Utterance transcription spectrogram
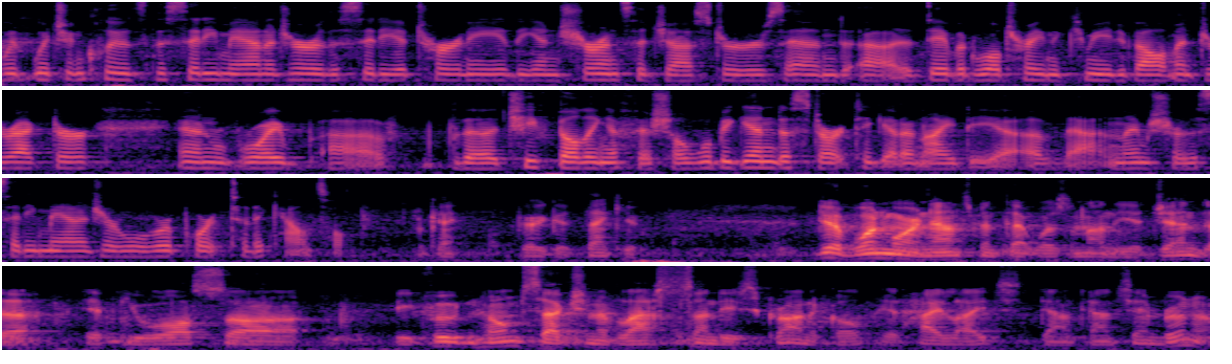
with- which includes the city manager, the city attorney, the insurance adjusters, and uh, David Woltering, the community development director, and Roy, uh, the chief building official. We'll begin to start to get an idea of that, and I'm sure the city manager will report to the council. Okay, very good, thank you. Do have one more announcement that wasn't on the agenda. If you all saw the food and home section of last Sunday's Chronicle, it highlights downtown San Bruno,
